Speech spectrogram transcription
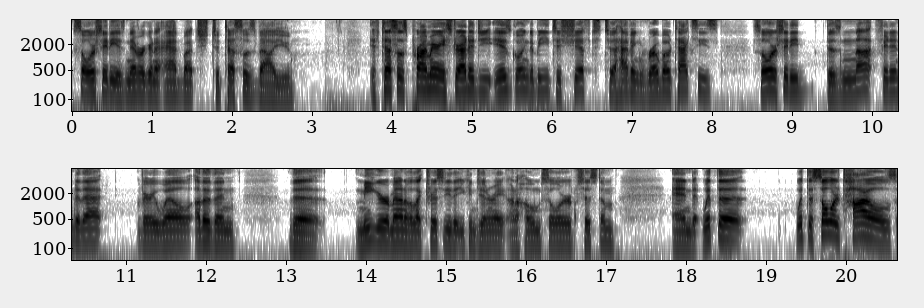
Solar City is never going to add much to Tesla's value. If Tesla's primary strategy is going to be to shift to having robo taxis, Solar City does not fit into that very well, other than the meager amount of electricity that you can generate on a home solar system. And with the with the solar tiles,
